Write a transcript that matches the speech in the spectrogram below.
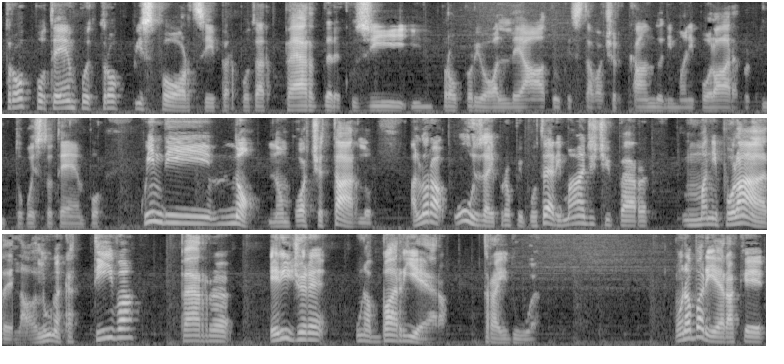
troppo tempo e troppi sforzi per poter perdere così il proprio alleato che stava cercando di manipolare per tutto questo tempo. Quindi no, non può accettarlo. Allora usa i propri poteri magici per manipolare la luna cattiva per erigere una barriera tra i due. Una barriera che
